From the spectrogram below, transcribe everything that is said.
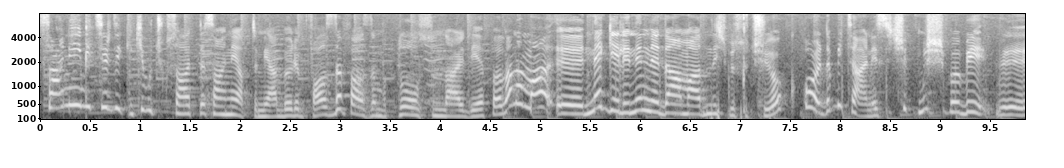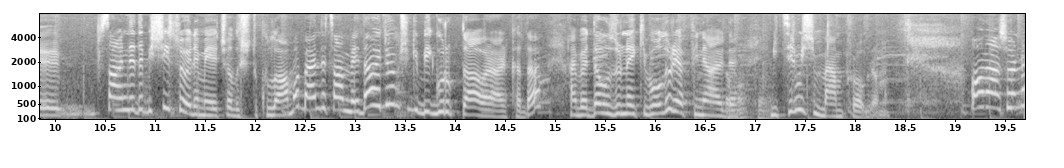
sahneyi bitirdik. iki buçuk saatte sahne yaptım yani böyle fazla fazla mutlu olsunlar diye falan ama e, ne gelinin ne damadın hiçbir suçu yok. Orada bir tanesi çıkmış böyle bir e, sahnede bir şey söylemeye çalıştı kulağıma. Ben de tam veda ediyorum çünkü bir grup daha var arkada. Hani böyle davul zurna ekibi olur ya finalde. Bitirmişim ben programı. Ondan sonra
